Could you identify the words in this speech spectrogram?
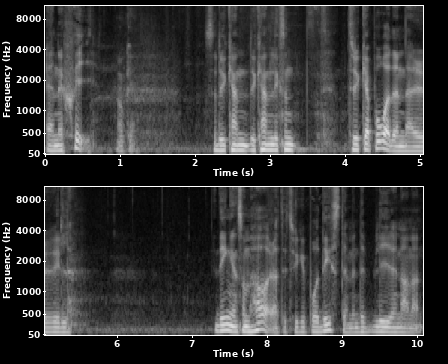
energi. Okej. Så du kan, du kan liksom trycka på den när du vill. Det är ingen som hör att du trycker på disten, men det blir en annan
